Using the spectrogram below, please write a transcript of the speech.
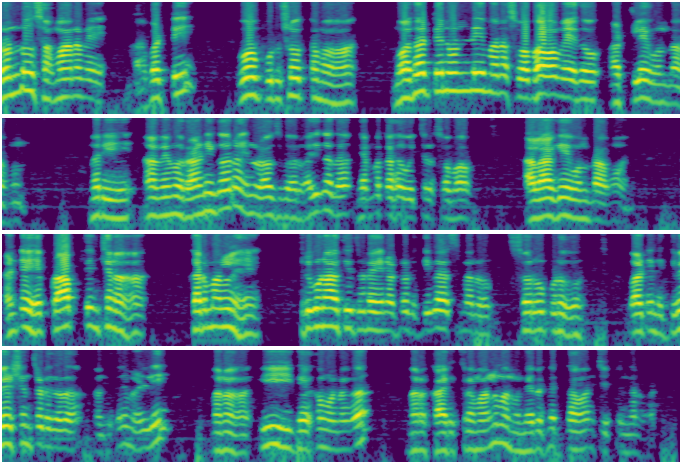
రెండు సమానమే. కాబట్టి ఓ పురుషోత్తమ మొదటి నుండి మన స్వభావం ఏదో అట్లే ఉందాము. మరి ఆమెమో రాణి గారు ఆయన రాజు గారు అది కదా జన్మత వచ్చిన స్వభావం. అలాగే ఉందాము అని. అంటే ప్రాప్తించిన కర్మల్ని త్రిగుణాతీతుడైనటువంటి దివ్యాస్మర స్వరూపుడు వాటిని ద్వేషించడు కదా. అందుకని మళ్ళీ మన ఈ దేహం ఉండగా మన కార్యక్రమాలను మనం నిర్వహిద్దామని చెప్పింది అనమాట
